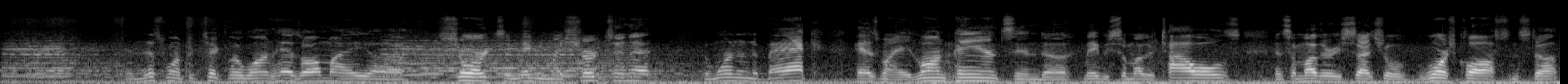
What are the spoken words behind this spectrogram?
And this one particular one has all my uh, shorts and maybe my shirts in it. The one in the back has my long pants and uh, maybe some other towels and some other essential washcloths and stuff.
